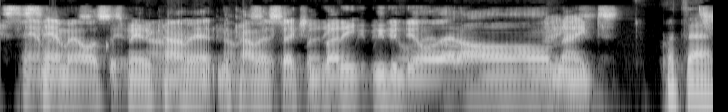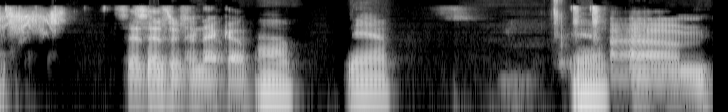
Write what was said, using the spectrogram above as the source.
Sam Ellis has made a comment in the comment section, buddy. We've been dealing with that all night. What's that? Says, there's an echo. Oh, yeah, yeah. Um,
